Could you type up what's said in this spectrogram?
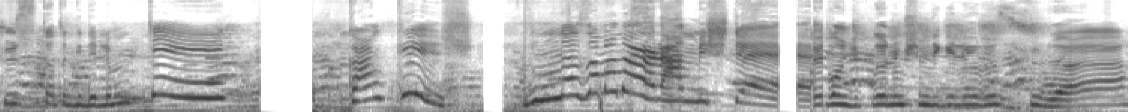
Şu üst kata gidelim. Tek. Kankiş. Bunu ne zaman öğrenmişti? Boncuklarım şimdi geliyoruz şuraya.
